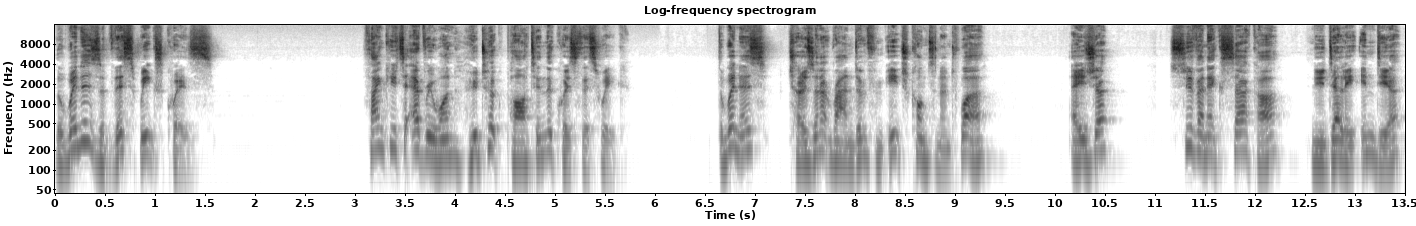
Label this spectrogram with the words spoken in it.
The winners of this week's quiz. Thank you to everyone who took part in the quiz this week. The winners, chosen at random from each continent, were Asia, Suvanik Sarkar, New Delhi, India,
